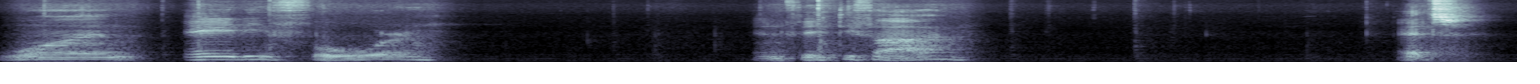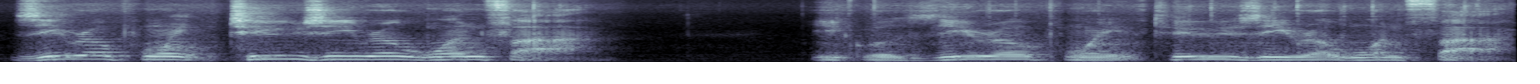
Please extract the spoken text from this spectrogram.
184 and 55. That's 0.2015 equals 0.2015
